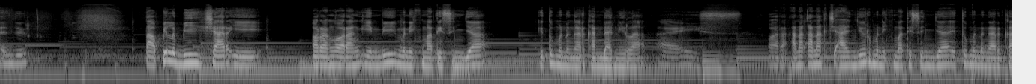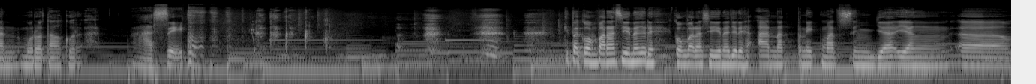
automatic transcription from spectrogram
Anjir tapi lebih syari orang-orang indie menikmati senja itu mendengarkan Danila. Ais Para anak-anak Cianjur menikmati senja itu mendengarkan murotal Quran. Asik. Kita komparasiin aja deh, komparasiin aja deh anak penikmat senja yang uh,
